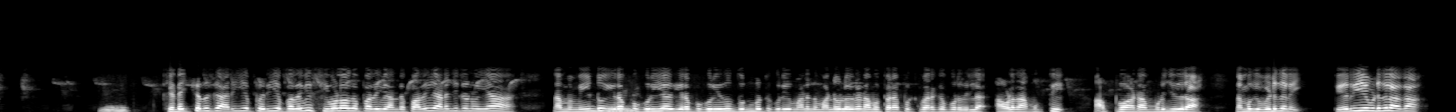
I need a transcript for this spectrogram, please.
கிடைக்கிறதுக்கு அரிய பெரிய பதவி சிவலோக பதவி. அந்த பதவி அடைஞ்சிட்டோன்னு வையேன். நம்ம மீண்டும். இறப்புக்குரிய இறப்புக்குரியதும் துன்பத்துக்குரியதுமான இந்த மண்ணு உலகில் நம்ம பிறப்புக்கு பிறக்க போறது இல்ல அவ்வளவுதான் முக்தி. அப்பாடா முடிஞ்சுதுடா. நமக்கு விடுதலை. பெரிய விடுதலை அதான்.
